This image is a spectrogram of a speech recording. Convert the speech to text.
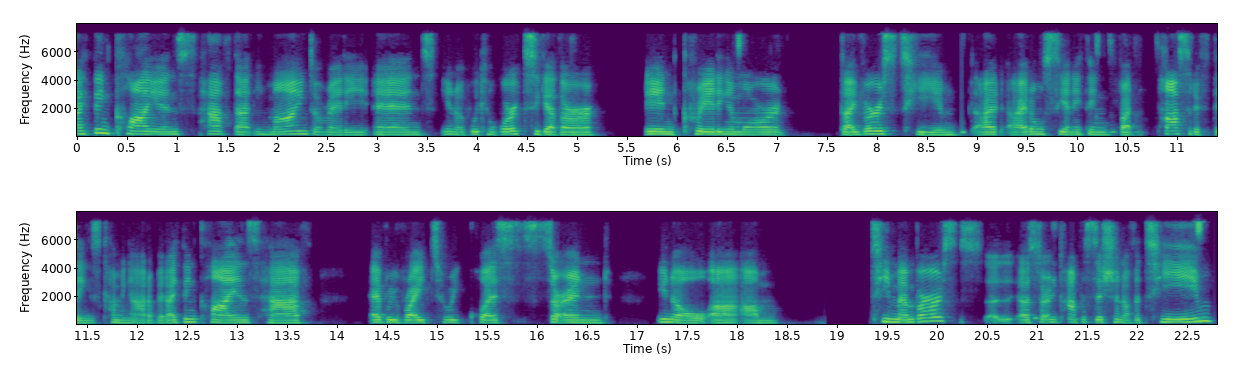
I think clients have that in mind already. And, you know, if we can work together in creating a more diverse team, I, I don't see anything but positive things coming out of it. I think clients have every right to request certain, you know, um, team members, a, a, certain composition of a team.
